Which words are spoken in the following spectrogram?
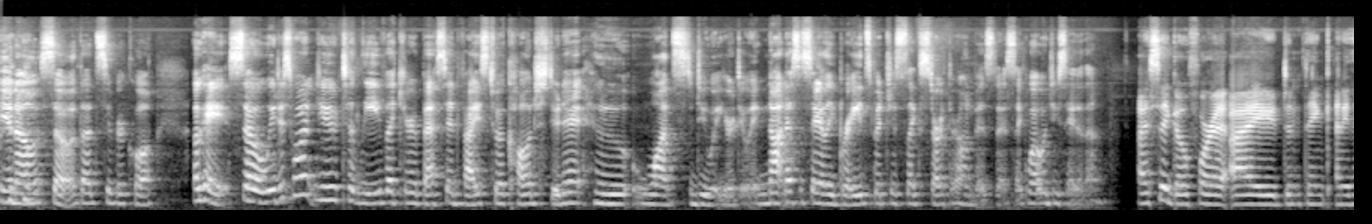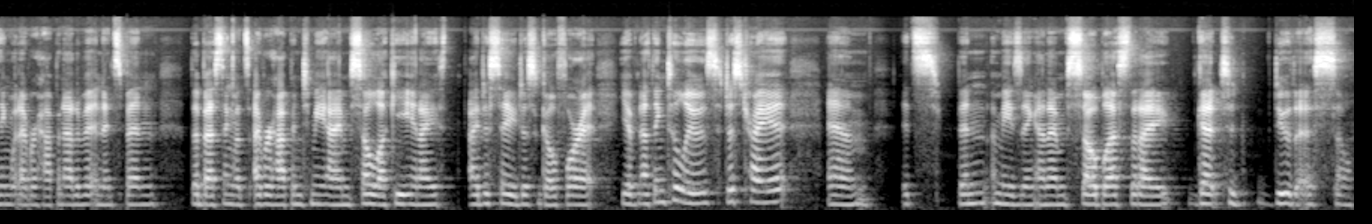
you know so that's super cool okay so we just want you to leave like your best advice to a college student who wants to do what you're doing not necessarily braids but just like start their own business like what would you say to them I say go for it. I didn't think anything would ever happen out of it, and it's been the best thing that's ever happened to me. I'm so lucky, and I I just say just go for it. You have nothing to lose. Just try it. Um, it's been amazing, and I'm so blessed that I get to do this. So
